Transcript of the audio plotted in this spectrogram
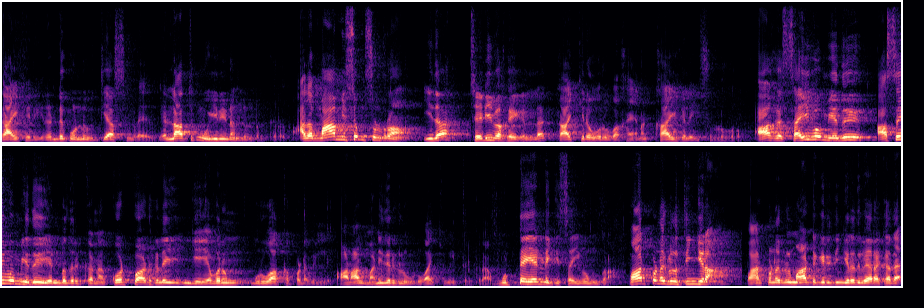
காய்கறி ரெண்டுக்கும் ஒன்றும் வித்தியாசம் கிடையாது. எல்லாத்துக்கும் உயிரினங்கள் இருக்கிறது. அதை மாமிசம் சொல்றோம். இதை செடி வகைகளில் காய்க்கிற ஒரு வகையான காய்களை சொல்லுகிறோம். ஆக சைவம் எது அசைவம் எது என்பதற்கான கோட்பாடுகளை இங்கே எவரும் உருவாக்கப்படவில்லை. ஆனால் மனிதர்கள் உருவாக்கி வைத்திருக்கிறார். முட்டையை இன்னைக்கு சைவம்ங்கிறான். பார்ப்பனர்கள் திங்கிறான். பார்ப்பனர்கள் மாட்டுக்கறி திங்கிறது வேற கதை.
